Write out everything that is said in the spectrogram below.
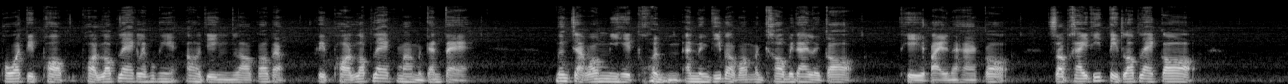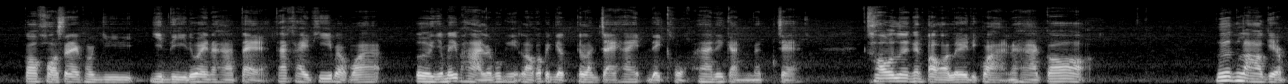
เพราะว่าติด port port รอบแรกเลยพวกนี้เอาจริงเราก็แบบติด port รอบแรกมาเหมือนกันแต่ เนื่องจากว่ามีเหตุผลอันหนึงที่แบบว่ามันเข้าไม่ได้เลยก็เทไปนะฮะก็สำหรับใครที่ติดรอบแรกก็ ก็ขอแสดงความยินดีด้วยนะฮะแต่ถ้าใครที่แบบว่า เออยังไม่ผ่านแล้วพวกนี้เราก็เป็นกำลังใจให้เด็กหกห้าด้วยกันนะจ๊ะเข้าเรื่องกันต่อเลยดีกว่านะฮะก็ เรื่องราวเกี่ยวกับ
